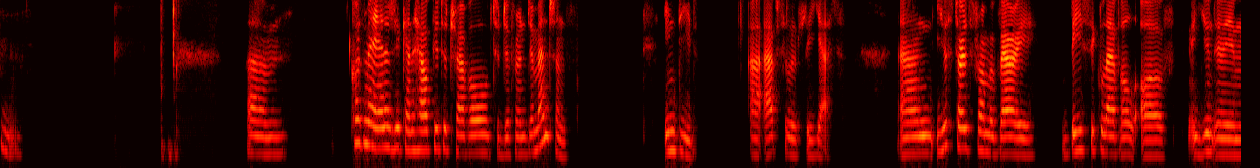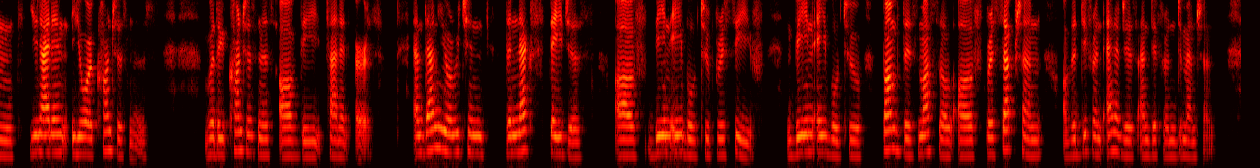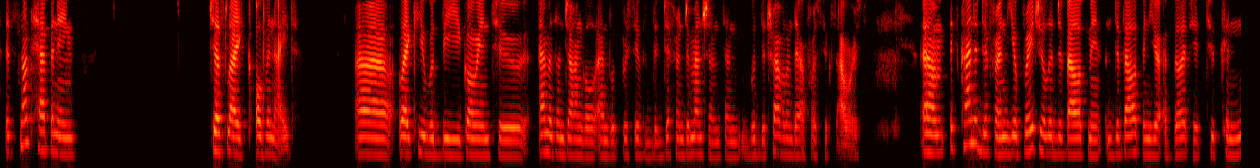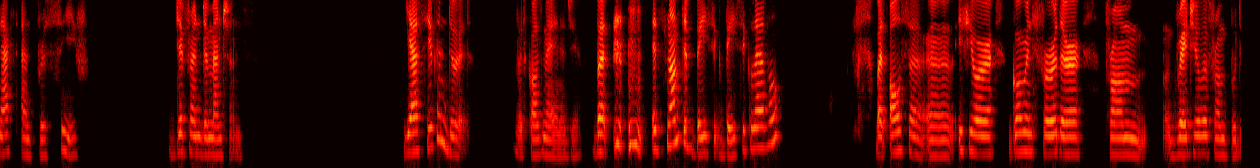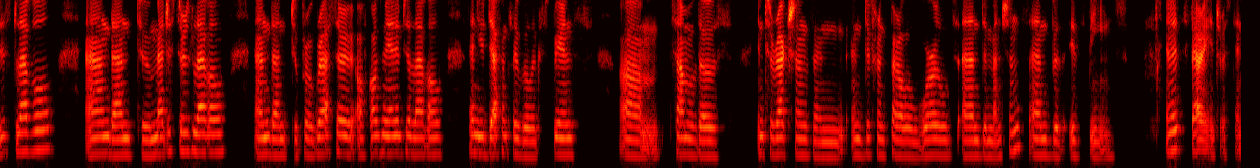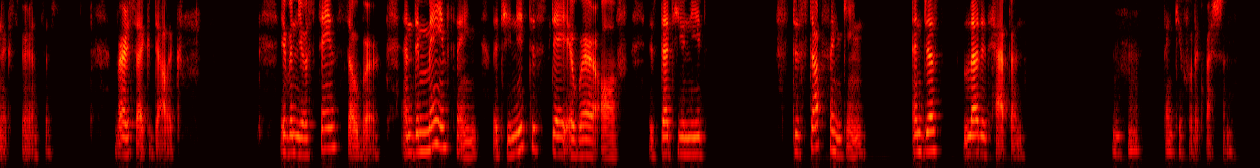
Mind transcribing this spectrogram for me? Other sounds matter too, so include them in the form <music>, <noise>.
Hmm. Um, cosmic energy can help you to travel to different dimensions. Indeed, uh, absolutely yes. And you start from a very basic level of un- um, uniting your consciousness with the consciousness of the planet Earth. And then you're reaching the next stages of being able to perceive, being able to pump this muscle of perception of the different energies and different dimensions. It's not happening just like overnight. Uh, like you would be going to Amazon jungle and would perceive the different dimensions and would be traveling there for six hours. Um, it's kind of different. You're gradually developing developing your ability to connect and perceive different dimensions. Yes, you can do it with cosmic energy, but <clears throat> it's not the basic basic level. But also, uh, if you're going further from gradually from Buddhist level and then to Magister's level and then to Progressor of cosmic energy level, then you definitely will experience um, some of those interactions in, in different parallel worlds and dimensions and with its beings. And it's very interesting experiences, very psychedelic. Even you're staying sober. And the main thing that you need to stay aware of is that you need to stop thinking and just let it happen. Mm-hmm. Thank you for the question.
